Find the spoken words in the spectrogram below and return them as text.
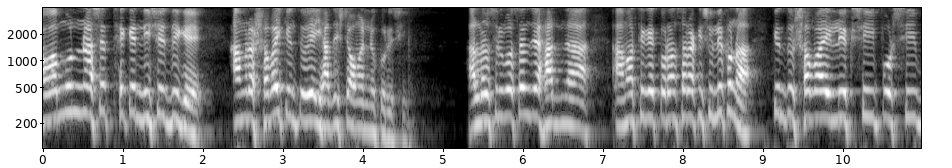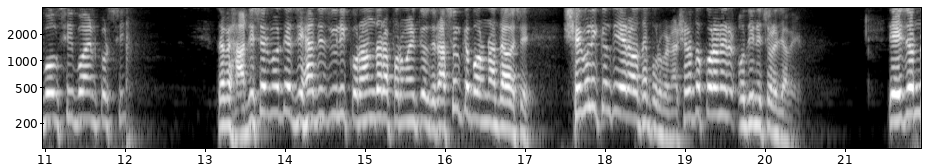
আওয়ামুন্নাসের থেকে নিচের দিকে আমরা সবাই কিন্তু এই হাদিসটা অমান্য করেছি। আল্লাহ রসুল বলছেন যে হাত আমার থেকে কোরআন ছাড়া কিছু লিখো না, কিন্তু সবাই লিখছি, পড়ছি, বলছি, বয়ান করছি। তবে হাদিসের মধ্যে যে হাদিসগুলি কোরআন দ্বারা প্রমাণিত রাসুলকে বর্ণনা দেওয়া হয়েছে, সেগুলি কিন্তু এর আওতায় পড়বে না। সেটা তো কোরআনের অধীনে চলে যাবে। তো এই জন্য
